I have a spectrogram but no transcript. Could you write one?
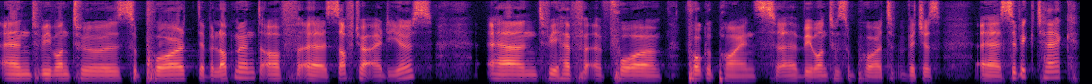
and we want to support development of uh, software ideas. And we have uh, four focal points uh, we want to support, which is uh, civic tech,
